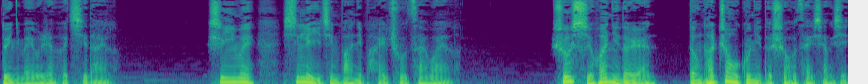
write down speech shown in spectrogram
对你没有任何期待了，是因为心里已经把你排除在外了。说喜欢你的人，等他照顾你的时候再相信；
